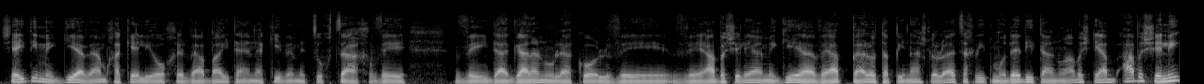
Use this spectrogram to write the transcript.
שהייתי מגיע והיה מחכה לי אוכל, והבית היה נקי ומצוחצח, ו... והיא דאגה לנו להכל, ו... ואבא שלי היה מגיע והיה היה לו את הפינה שלו, לא היה צריך להתמודד איתנו. אבא שלי, אבא שלי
